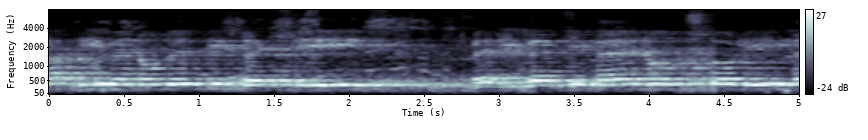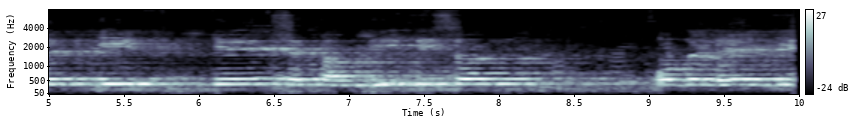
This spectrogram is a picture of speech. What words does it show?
καθήμενον εν της δεξιής, περιβεβλημένον στολήν λευκή και εξεθαμπήθησαν, ο δε λέγει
